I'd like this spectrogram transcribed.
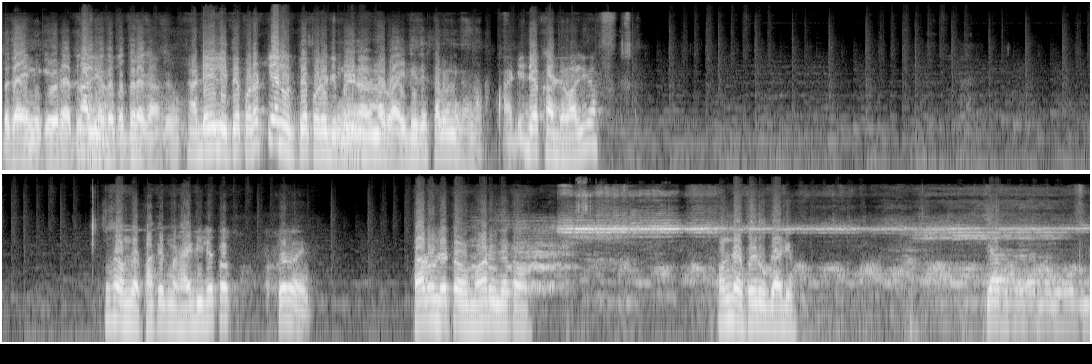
બધાય નીકળી રહ્યા તો તમે તો પત્રકાર છો. આ ડેઈલી પેપર અત્યારનું જ પેપર હજી એને પડ્યું. મારું આઈડી દેખાડો ને ખાલી. આઈડી દેખાડ દો શું સાહેબ અમને પાકેટમાં આઈડી લેતો તારું લેતો મારું લેતો. અંદર પડ્યું ગાડી ક્યાં પત્રકારમાં જવાનું?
